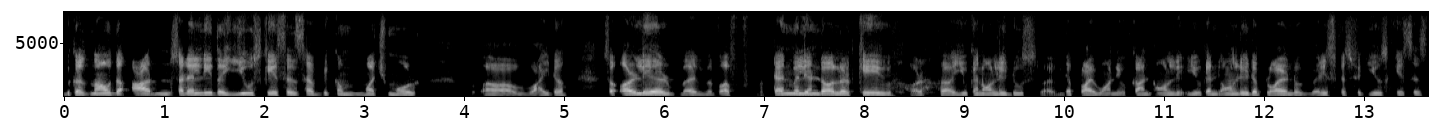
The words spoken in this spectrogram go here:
because now the are suddenly the use cases have become much more uh, wider. So earlier, uh, ten million dollar cave, or uh, you can only do uh, deploy one. You can't only you can only deploy into very specific use cases.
